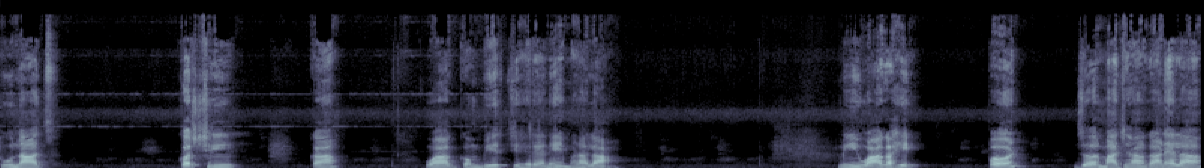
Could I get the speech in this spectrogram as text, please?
तू नाच. करशील का? वाघ गंभीर चेहऱ्याने म्हणाला. मी वाघ आहे. पण जर माझ्या गाण्याला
